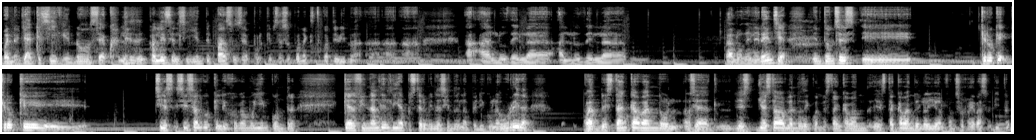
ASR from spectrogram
bueno, ya que sigue, ¿no? O sea, ¿cuál es, el siguiente paso? O sea, porque se supone que este cuate vino a, lo de la, a lo de la, a lo de la herencia. Entonces, eh, creo que, creo que eh, es, sí es algo que le juega muy en contra, que al final del día pues termina siendo la película aburrida cuando están cavando, o sea, yo estaba hablando de cuando están cavando, está cavando el hoyo Alfonso Herrera solito,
